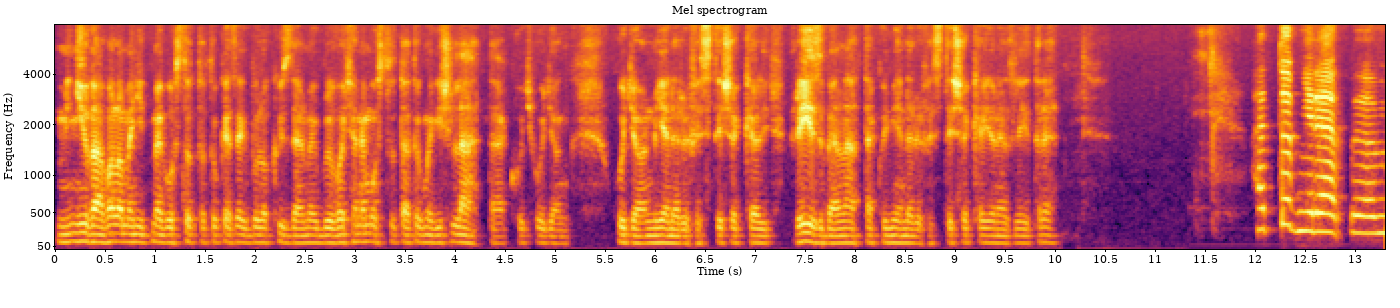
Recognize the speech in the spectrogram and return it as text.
nyilván valamennyit megosztottatok ezekből a küzdelmekből, vagy ha nem osztottátok meg is látták, hogy hogyan, hogyan milyen erőfeszítésekkel, részben látták, hogy milyen erőfeszítésekkel jön ez létre. Hát többnyire ö,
